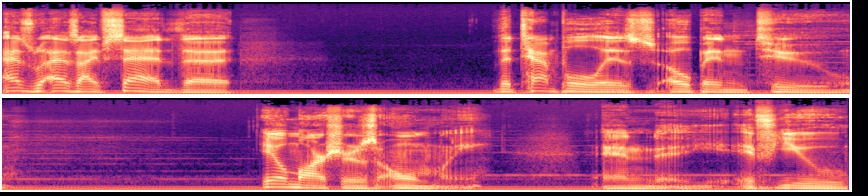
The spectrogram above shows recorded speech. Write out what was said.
as as I've said, the the temple is open to Illmarshers only, and uh, if you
